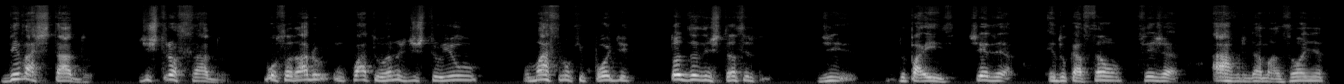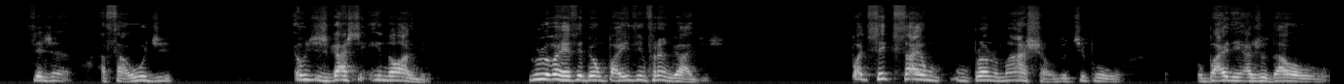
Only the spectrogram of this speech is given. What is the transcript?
devastado, destroçado. Bolsonaro, em quatro anos, destruiu o máximo que pôde todas as instâncias de, do país, seja educação, seja árvore da Amazônia, seja a saúde. É um desgaste enorme. Lula vai receber um país em frangalhos. Pode ser que saia um, um plano Marshall, do tipo o Biden ajudar o,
